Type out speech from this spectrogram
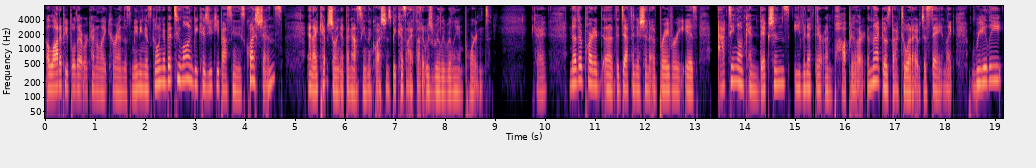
A lot of people that were kind of like corinne this meeting is going a bit too long because you keep asking these questions. And i kept showing up and asking the questions because i thought it was really really important. Okay. Another part of uh, the definition of bravery is acting on convictions, even if they're unpopular. And that goes back to what I was just saying, like really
